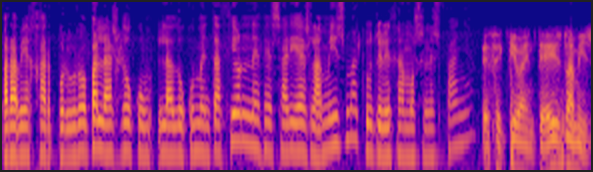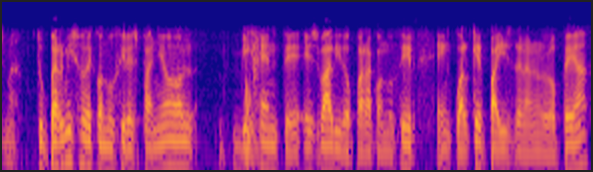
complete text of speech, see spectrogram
para viajar por Europa? ¿La documentación necesaria es la misma que utilizamos en España? Efectivamente, es la misma. Tu permiso de conducir español vigente es válido para conducir en cualquier país de la Unión Europea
